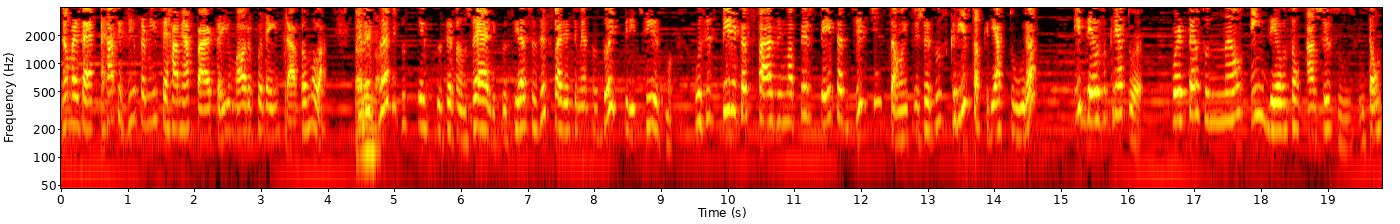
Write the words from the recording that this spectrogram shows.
Não, mas é rapidinho para mim encerrar minha parte aí, o Mauro poder entrar. Vamos lá. Tá Pelo exame dos textos evangélicos e antes dos esclarecimentos do Espiritismo, os espíritas fazem uma perfeita distinção entre Jesus Cristo, a criatura, e Deus o Criador. Portanto, não endeusam a Jesus. Então,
